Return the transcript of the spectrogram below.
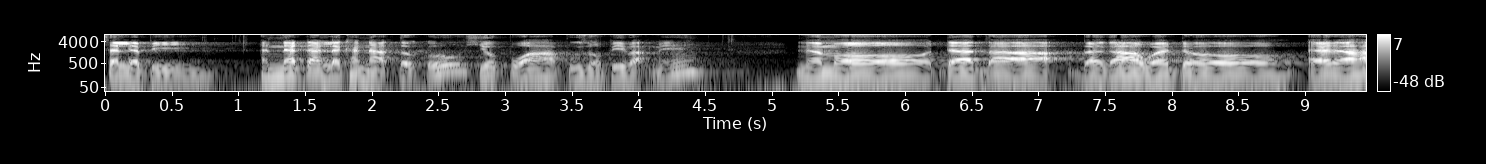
ဆက်လက်ပြီးအနတ္တလက္ခဏာတုတ်ကိုရုပ်ပွားပူဇော်ပေးပါမယ်နမောတတ္တဗဂဝတောအရဟ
